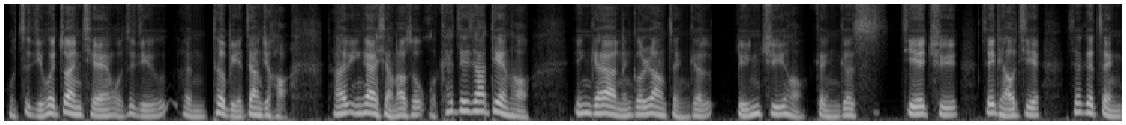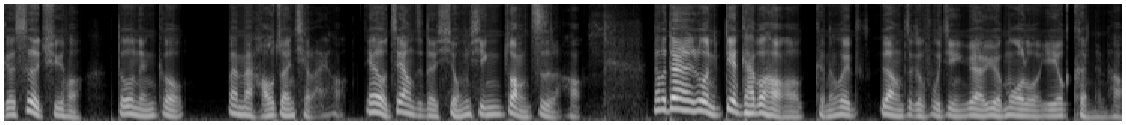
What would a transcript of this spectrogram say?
我自己会赚钱，我自己很特别这样就好。他应该想到说，我开这家店哈，应该要能够让整个邻居哈，整个街区这条街，这个整个社区哈，都能够慢慢好转起来哈。要有这样子的雄心壮志了哈。那么当然，如果你店开不好哦，可能会让这个附近越来越没落，也有可能哈。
